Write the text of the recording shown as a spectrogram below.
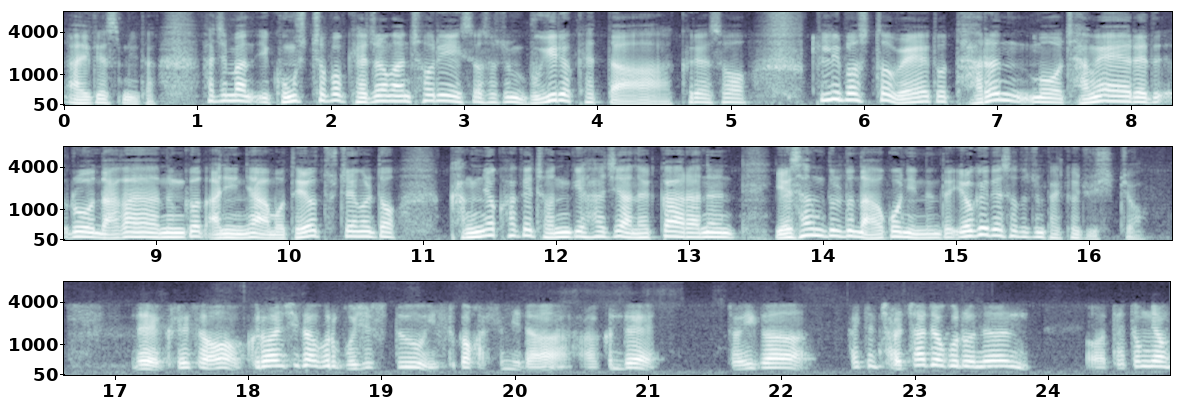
알겠습니다. 하지만 이 공수처법 개정안 처리에 있어서 좀 무기력했다. 그래서 필리버스터 외에도 다른 뭐 장외로 나가는 것 아니냐, 뭐 대여 투쟁을 더 강력하게 전개하지 않을까라는 예상들도 나오곤 있는데 여기에 대해서도 좀 밝혀 주시죠. 네, 그래서 그런 시각으로 보실 수도 있을 것 같습니다. 아, 근데 저희가 하여튼 절차적으로는 어, 대통령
